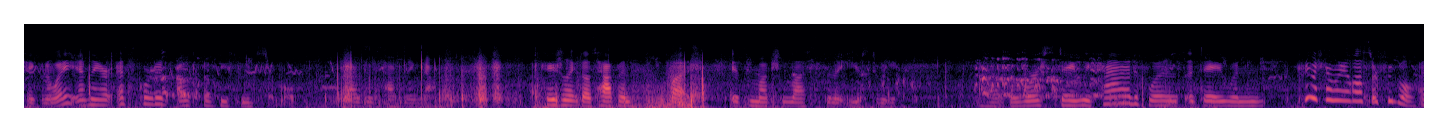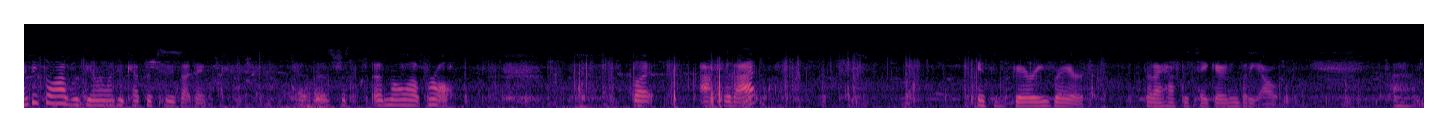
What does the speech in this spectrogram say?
taken away and they are escorted out of the food circle, as is happening now. Occasionally it does happen, but it's much less than it used to be. Uh, the worst day we had was a day when pretty much everybody lost their food bowl. I think the lab was the only one who kept his food that day because it was just an all-out brawl. But after that, it's very rare that I have to take anybody out. Um,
